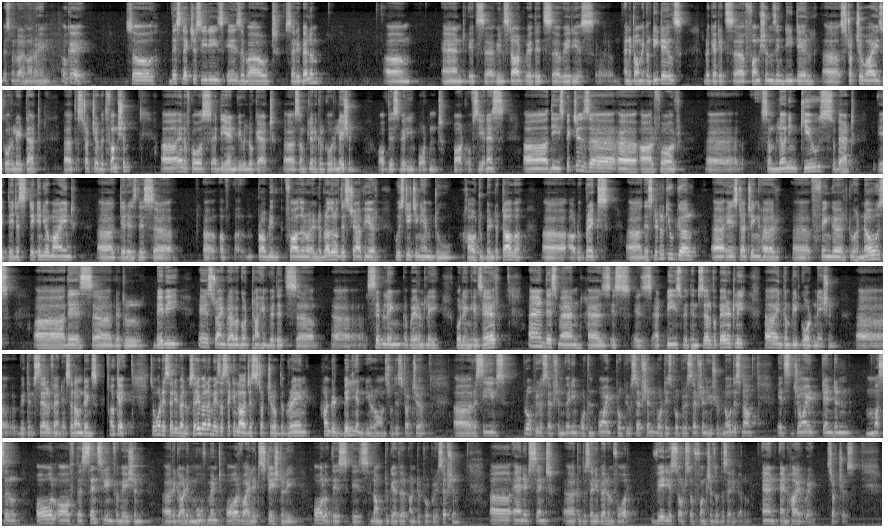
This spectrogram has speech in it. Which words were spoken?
Bismillahirrahmanirrahim. Okay, so this lecture series is about cerebellum, um, and it's uh, we'll start with its uh, various uh, anatomical details, look at its uh, functions in detail, uh, structure-wise, correlate that uh, the structure with function, and of course, at the end we will look at some clinical correlation of this very important part of CNS. Uh, these pictures uh, uh, are for some learning cues so that it, they just stick in your mind. there is this probably father or elder brother of this chap here who is teaching him to how to build a tower out of bricks. this little cute girl is touching her finger to her nose. Uh, this uh, little baby is trying to have a good time with its uh, uh, sibling, apparently pulling his hair. And this man has is, is at peace with himself, apparently, uh, in complete coordination uh, with himself and his surroundings. Okay, so what is cerebellum? Cerebellum is the second largest structure of the brain. 100 billion neurons through this structure uh, receives proprioception. Very important point, proprioception. What is proprioception? You should know this now its joint, tendon, muscle, all of the sensory information uh, regarding movement or while it's stationary, all of this is lumped together under proprioception uh, and it's sent uh, to the cerebellum for various sorts of functions of the cerebellum and, and higher brain structures.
